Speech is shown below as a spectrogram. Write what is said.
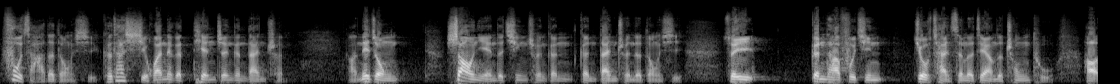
复杂的东西。可他喜欢那个天真跟单纯，啊，那种少年的青春跟更单纯的东西。所以跟他父亲。就产生了这样的冲突。好，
